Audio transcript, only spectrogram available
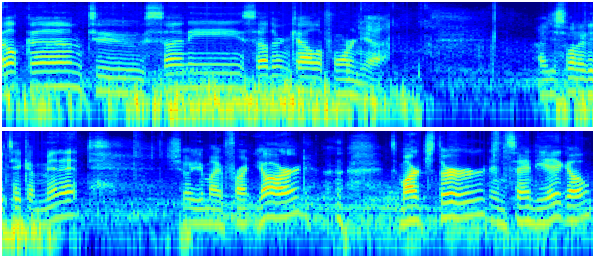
welcome to sunny Southern California. I just wanted to take a minute, show you my front yard. it's March 3rd in San Diego.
